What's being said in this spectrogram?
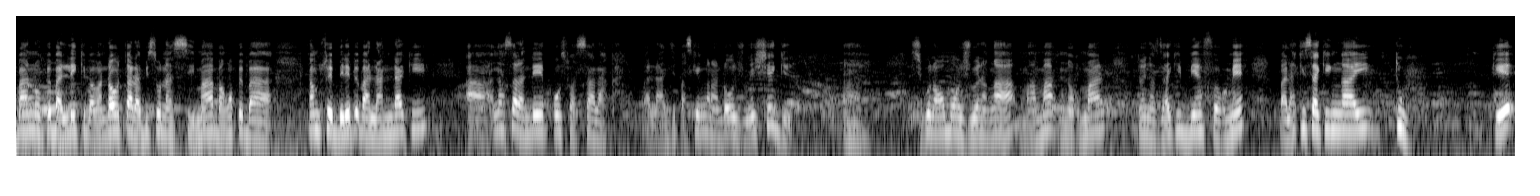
bano mpe baleki babanda kotala biso na nsima bango mpe na mosusu ebele mpe balandaki ah, nasala nde poso asalaka balandi parceke ngai na ndo ojoue shege eh, sikoyo nango mo ojoue na nga mama normal donc nazalaki bien formé balakisaki ngai tout ke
